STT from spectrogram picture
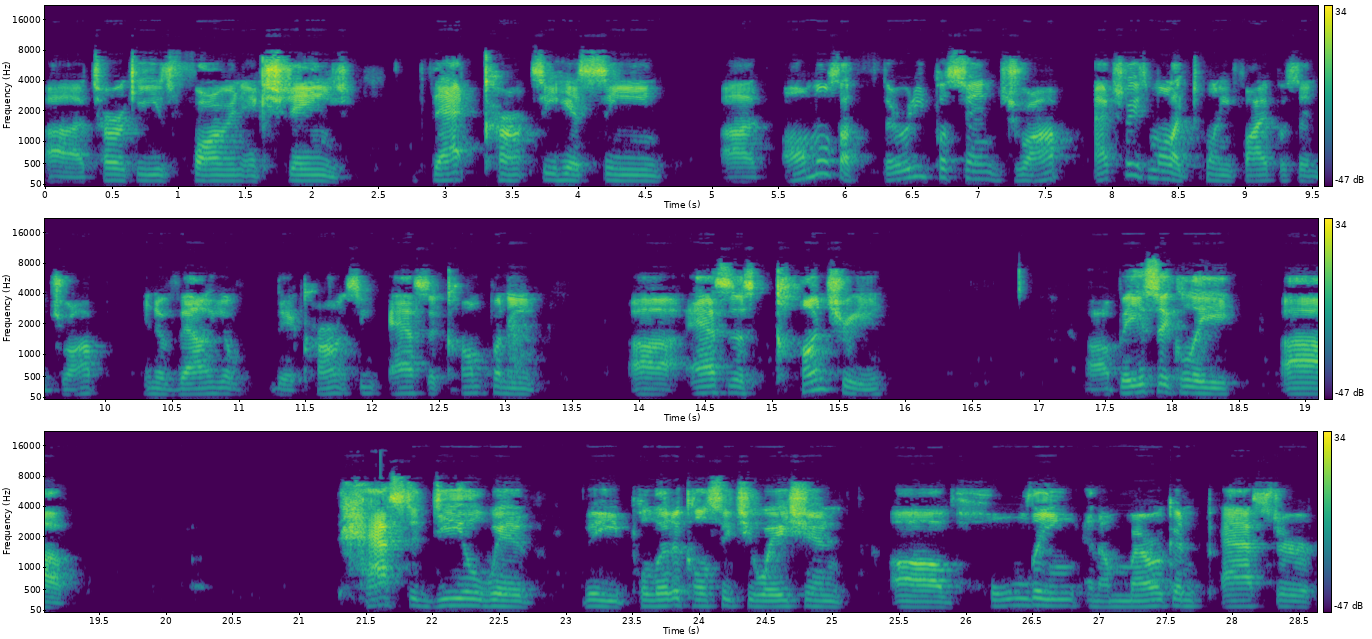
uh, Turkey's foreign exchange. That currency has seen uh, almost a 30% drop. Actually, it's more like 25% drop in the value of their currency as a company, uh, as this country, uh, basically uh, has to deal with the political situation of holding an American pastor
